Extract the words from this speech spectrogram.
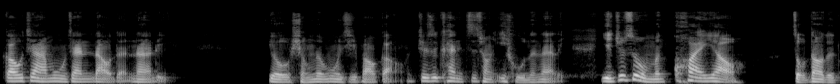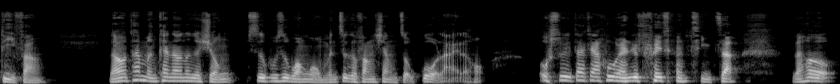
高架木栈道的那里有熊的目击报告，就是看知床一湖的那里，也就是我们快要走到的地方。然后他们看到那个熊似乎是往我们这个方向走过来了，吼哦，所以大家忽然就非常紧张，然后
